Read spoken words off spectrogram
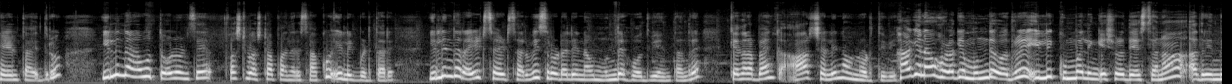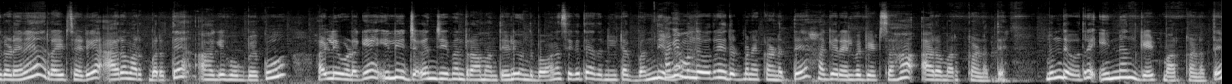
ಹೇಳ್ತಾ ಇದ್ರು. ಇಲ್ಲಿಂದ ನಾವು ತೋಳುಣಸೆ ಫಸ್ಟ್ ಬಸ್ ಸ್ಟಾಪ್ ಅಂದ್ರೆ ಸಾಕು, ಇಲ್ಲಿಗೆ ಬಿಡ್ತಾರೆ. ಇಲ್ಲಿಂದ ರೈಟ್ ಸೈಡ್ ಸರ್ವಿಸ್ ರೋಡ್ ಅಲ್ಲಿ ನಾವು ಮುಂದೆ ಹೋದ್ವಿ ಅಂತಂದ್ರೆ ಕೆನರಾ ಬ್ಯಾಂಕ್ ಆರ್ಚ್ ಅಲ್ಲಿ ನಾವು ನೋಡ್ತೀವಿ. ಹಾಗೆ ನಾವು ಹೊಳಗೆ ಮುಂದೆ ಹೋದ್ರೆ ಇಲ್ಲಿ ಕುಂಭಲಿಂಗೇಶ್ವರ ದೇವಸ್ಥಾನ ಅದ್ರ ಹಿಂದ್ಗಡೆನೆ ರೈಟ್ ಸೈಡ್ಗೆ ಆರೋ ಮಾರ್ಕ್ ಬರುತ್ತೆ ಹಾಗೆ ಹೋಗ್ಬೇಕು. ಹಳ್ಳಿ ಒಳಗೆ ಇಲ್ಲಿ ಜಗನ್ ಜೀವನ್ ರಾಮ್ ಅಂತ ಹೇಳಿ ಒಂದು ಭವನ ಸಿಗುತ್ತೆ ಅದು ನೀಟಾಗಿ ಬಂದು ಹಾಗೆ ಮುಂದೆ ಹೋದ್ರೆ ದೊಡ್ಡ ಮನೆ ಕಾಣುತ್ತೆ ಹಾಗೆ ರೈಲ್ವೆ ಗೇಟ್ ಸಹ ಆರೋ ಮಾರ್ಕ್ ಕಾಣುತ್ತೆ. ಮುಂದೆ ಹೋದ್ರೆ ಇನ್ನೊಂದು ಗೇಟ್ ಮಾರ್ಕ್ ಕಾಣುತ್ತೆ.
